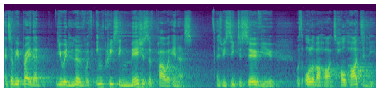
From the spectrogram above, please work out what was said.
And so we pray that you would live with increasing measures of power in us as we seek to serve you with all of our hearts, wholeheartedly.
